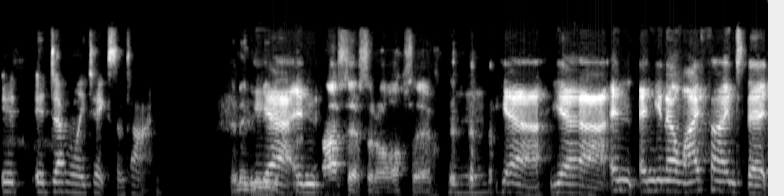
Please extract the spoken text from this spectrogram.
it it definitely takes some time. And then yeah, and process it all. So mm-hmm. yeah, yeah, and and you know I find that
